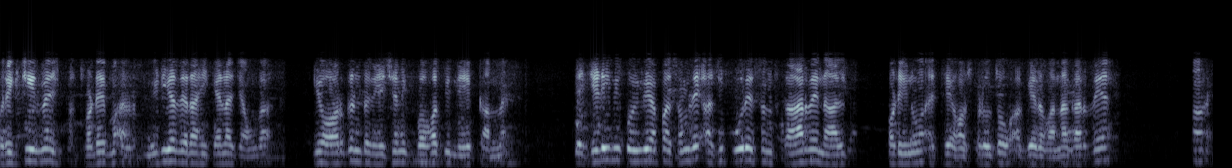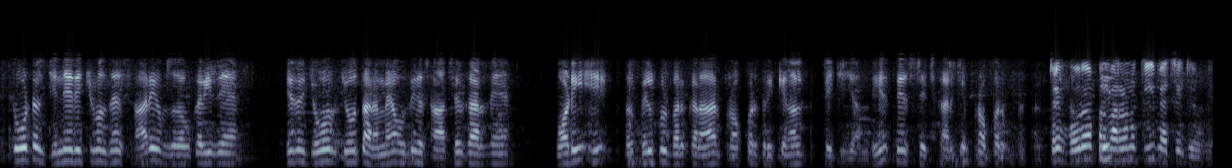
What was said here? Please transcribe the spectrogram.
ਪਰ ਇੱਕ ਚੀਜ਼ ਮੈਂ ਤੁਹਾਡੇ ਮੀਡੀਆ ਦੇ ਰਾਹੀਂ ਕਹਿਣਾ ਚਾਹੂੰਗਾ ਕਿ ਆਰਗਨ ਡੋਨੇਸ਼ਨ ਇੱਕ ਬਹੁਤ ਹੀ ਨੇਕ ਕੰਮ ਹੈ ਤੇ ਜਿਹੜੀ ਵੀ ਕੋਈ ਵੀ ਆਪਾਂ ਸਮਝਦੇ ਅਸੀਂ ਪੂਰੇ ਸੰਸਕਾਰ ਦੇ ਨਾਲ ਬੋਡੀ ਨੂੰ ਇੱਥੇ ਹਸਪੀਟਲ ਤੋਂ ਅੱਗੇ ਰਵਾਨਾ ਕਰਦੇ ਹਾਂ ਟੋਟਲ ਜਿੰਨੇ ਰਿਚੁਅਲਸ ਹੈ ਸਾਰੇ ਆਬਜ਼ਰਵ ਕਰੀਦੇ ਆ ਜਿਹਦੇ ਜੋ ਜੋ ਧਰਮ ਹੈ ਉਹਦੇ ਹਿਸਾਬ ਸਿਰ ਕਰਦੇ ਆ ਬੋਡੀ ਬਿਲਕੁਲ ਬਰਕਰਾਰ ਪ੍ਰੋਪਰ ਤਰੀਕੇ ਨਾਲ ਸਟਿਚ ਜਾਂਦੀ ਹੈ ਤੇ ਸਟਿਚ ਕਰਕੇ ਪ੍ਰੋਪਰ ਤੇ ਹੋਰਾਂ ਪਰਿਵਾਰਾਂ ਨੂੰ ਕੀ ਮੈਸੇਜ ਦਿਓਗੇ?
